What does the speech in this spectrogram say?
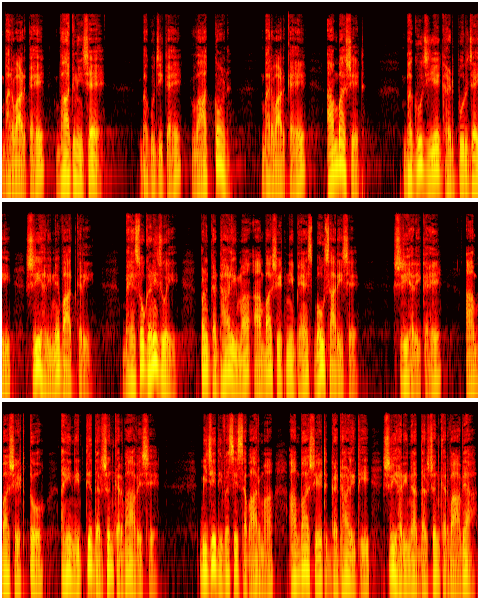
ભરવાડ કહે, વાઘની છે. ભગુજી કહે, વાઘ કોણ? ભરવાડ કહે, આંબા શેઠ. ભગુજીએ ગઢપુર જઈ શ્રીહરિને વાત કરી. ભેંસો ઘણી જોઈ, પણ ગઢાળીમાં આંબા શેઠની ભેંસ બહુ સારી છે. શ્રીહરિ કહે, આંબા શેઠ તો અહીં નિત્ય દર્શન કરવા આવે છે. બીજે દિવસે સવારમાં આંબા શેઠ ગઢાળીથી શ્રીહરિના દર્શન કરવા આવ્યા.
